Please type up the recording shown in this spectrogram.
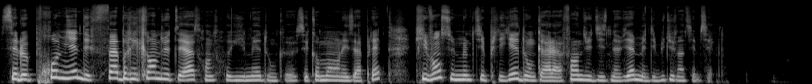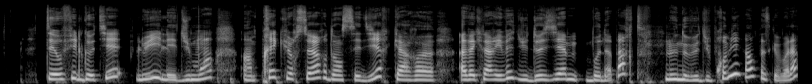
C'est le premier des fabricants du théâtre, entre guillemets, donc euh, c'est comment on les appelait, qui vont se multiplier donc à la fin du 19e et début du 20e siècle. Théophile Gautier, lui, il est du moins un précurseur dans ses dires, car euh, avec l'arrivée du deuxième Bonaparte, le neveu du premier, hein, parce que voilà,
